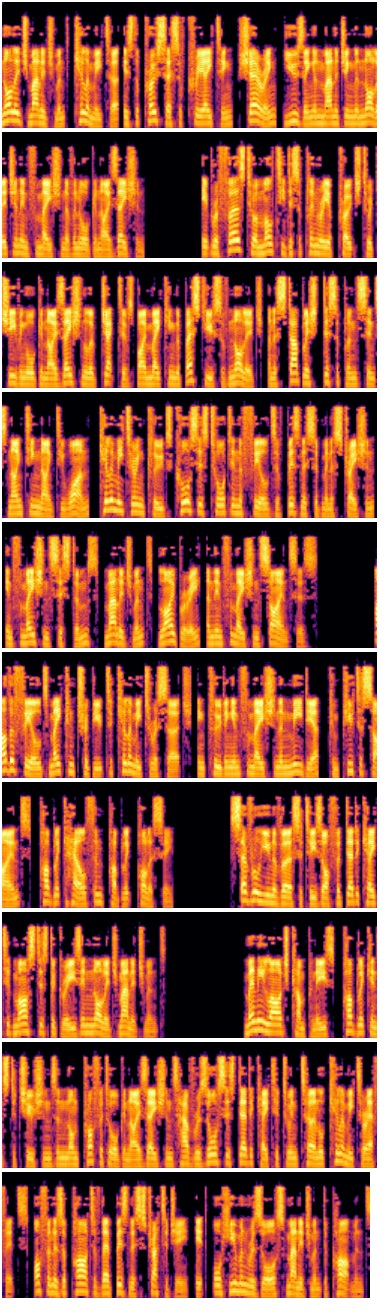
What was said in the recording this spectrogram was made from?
Knowledge management kilometer is the process of creating, sharing, using and managing the knowledge and information of an organization. It refers to a multidisciplinary approach to achieving organizational objectives by making the best use of knowledge, an established discipline since 1991. Kilometer includes courses taught in the fields of business administration, information systems, management, library, and information sciences. Other fields may contribute to kilometer research, including information and media, computer science, public health and public policy. Several universities offer dedicated master's degrees in knowledge management. Many large companies, public institutions and non-profit organizations have resources dedicated to internal kilometer efforts, often as a part of their business strategy, IT, or human resource management departments.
